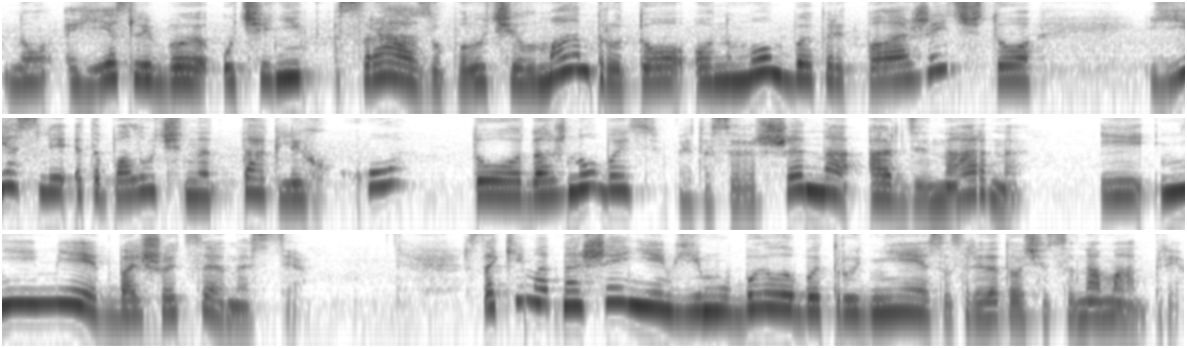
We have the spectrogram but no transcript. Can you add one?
Но если бы ученик сразу получил мантру, то он мог бы предположить, что если это получено так легко, то должно быть это совершенно ординарно и не имеет большой ценности. С таким отношением ему было бы труднее сосредоточиться на мантре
